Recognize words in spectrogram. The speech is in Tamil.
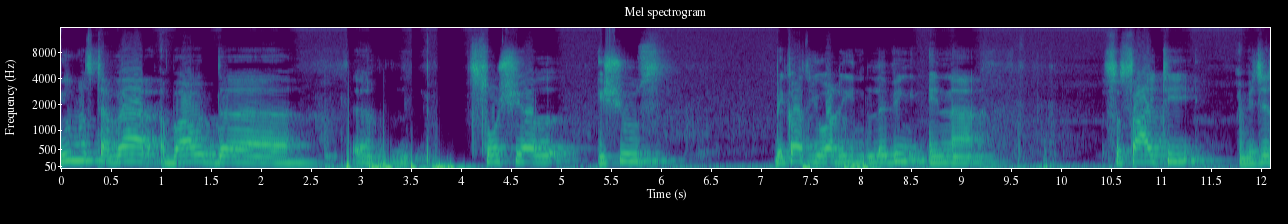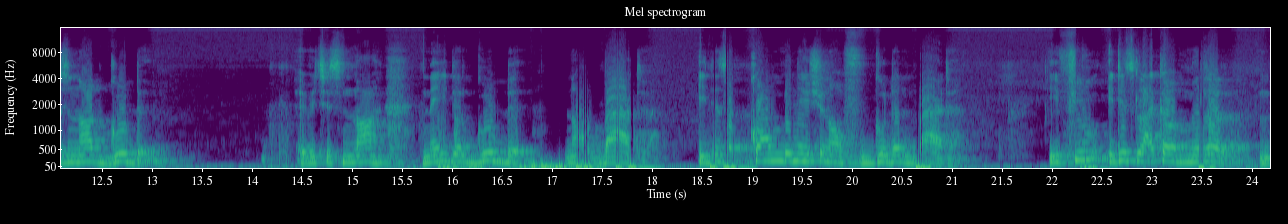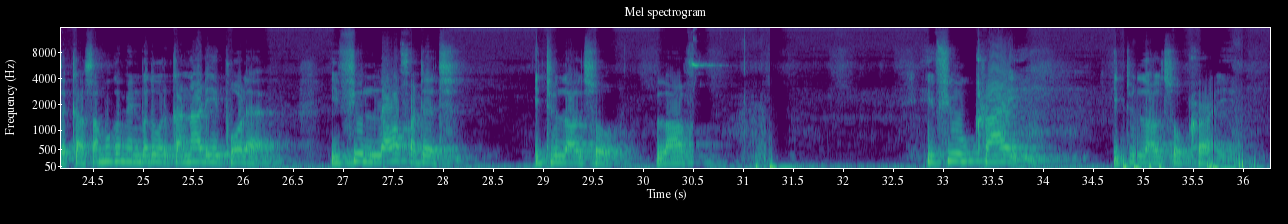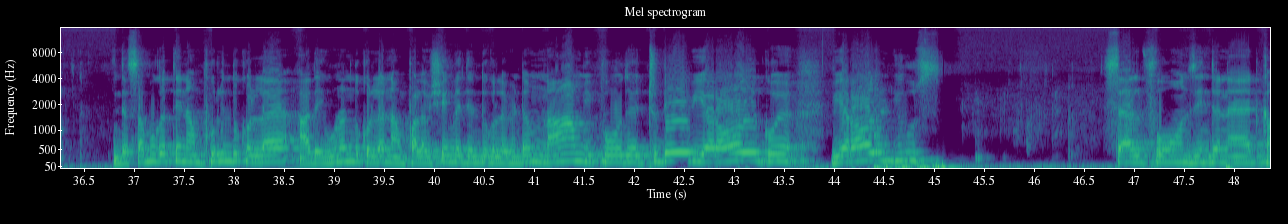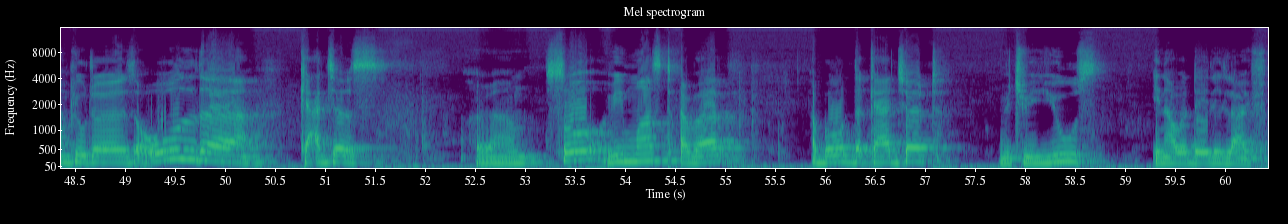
you must aware about the social issues because you are in living in a society which is not good which is not neither good nor bad it is a combination of good and bad if you it is like a mirror இந்த க- சமூகம் என்பது ஒரு கண்ணாடியை போல if you laugh at it it will also laugh if you cry it will also cry இந்த சமூகத்தை நாம் புரிந்து கொள்ள அதை உணர்ந்து கொள்ள நாம் பல விஷயங்களை தெரிந்து கொள்ள வேண்டும் நாம் இப்போது today we are all go we are all use cell phones internet computers all the gadgets um, so we must aware about the gadget which we use in our daily life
